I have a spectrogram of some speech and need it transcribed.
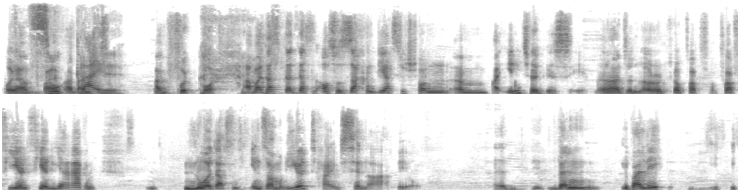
Oder das ist so geil. Beim Football. Aber das, das, sind auch so Sachen, die hast du schon ähm, bei Intel gesehen. Ne? Also vor, vor vielen, vielen Jahren. Nur das nicht in so einem Realtime-Szenario. Äh, wenn überlegt, ich, ich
